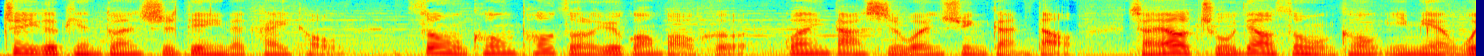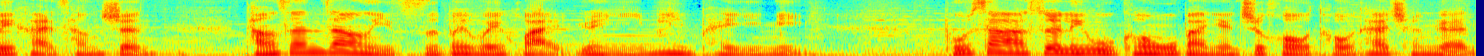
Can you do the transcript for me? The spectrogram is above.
这一个片段是电影的开头，孙悟空偷走了月光宝盒，观音大士闻讯赶到，想要除掉孙悟空，以免危害苍生。唐三藏以慈悲为怀，愿一命赔一命。菩萨遂令悟空五百年之后投胎成人，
